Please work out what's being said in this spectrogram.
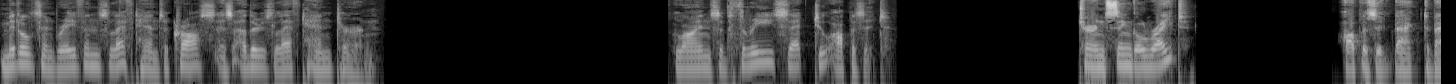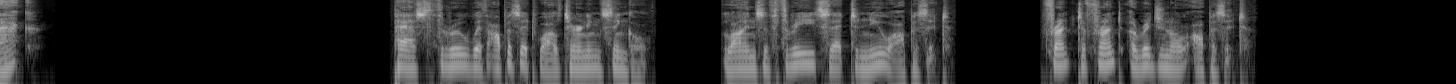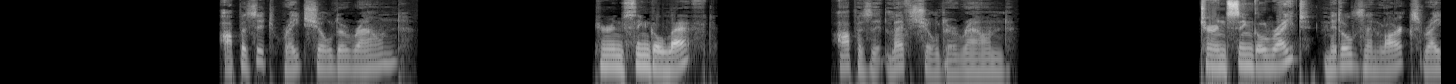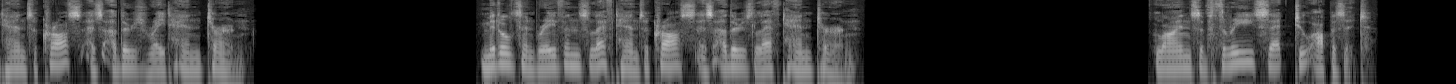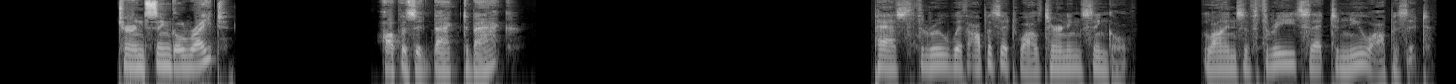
Middles and ravens left hands across as others left hand turn. Lines of three set to opposite. Turn single right. Opposite back to back. Pass through with opposite while turning single. Lines of three set to new opposite. Front to front original opposite. Opposite right shoulder round. Turn single left. Opposite left shoulder round. Turn single right. Middles and larks right hands across as others right hand turn. Middles and ravens left hands across as others left hand turn. Lines of three set to opposite. Turn single right opposite back to back. Pass through with opposite while turning single. Lines of three set to new opposite.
